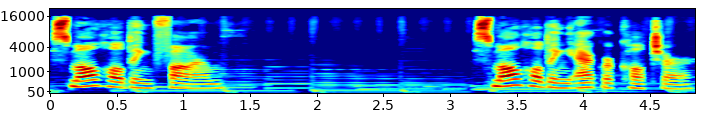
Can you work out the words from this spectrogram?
Smallholding farm, Smallholding agriculture.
